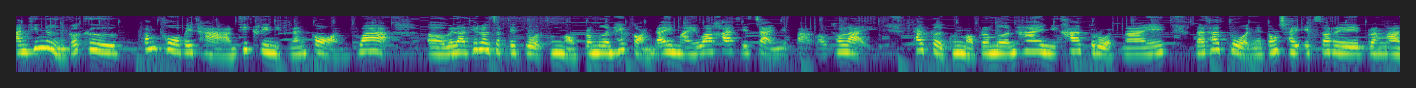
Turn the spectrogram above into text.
อันที่หนึ่งก็คือต้องโทรไปถามที่คลินิกนั้นก่อนว่าเเวลาที่เราจะไปตรวจคุณหมอประเมินให้ก่อนได้ไหมว่าค่าใช้จ่ายในปากเราเท่าไหร่ ถ้าเกิดคุณหมอประเมินให้มีค่าตรวจไหม แล้วถ้าตรวจเนี่ยต้องใช้เอ็กซเรย์ประมาณ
